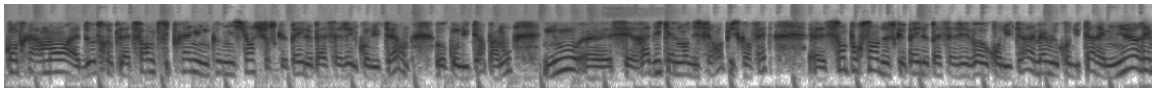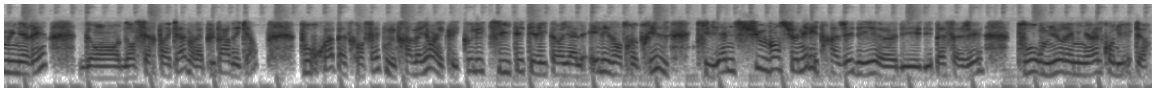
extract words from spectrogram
contrairement à d'autres plateformes qui prennent une commission sur ce que paye le passager et le conducteur, au conducteur, pardon, nous, euh, c'est radicalement différent puisqu'en fait, euh, 100% de ce que paye le passager va au conducteur et même le conducteur est mieux rémunéré dans, dans certains cas, dans la plupart des cas. Pourquoi? Parce qu'en fait, nous travaillons avec les collectivités territoriales et les entreprises qui viennent subventionner les trajets des, euh, des, des passagers pour mieux rémunérer le conducteur.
